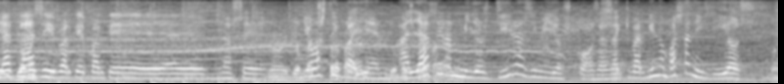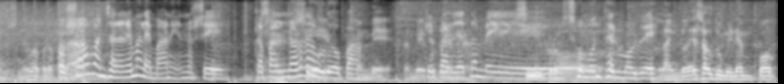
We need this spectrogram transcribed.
Ja jo quasi, perquè, perquè eh, no sé, No, jo jo, ho vaig estic veient. vaig Allà tenen millors gires i millors coses. Aquí, per aquí no passa ni dios. Vaig, doncs anem a preparar... això o ens n'anem a Alemanya, no sé, cap al nord Sí, d'Europa. També, també. Que per allà anar. també s'ho munten molt bé. L'anglès el dominem poc,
